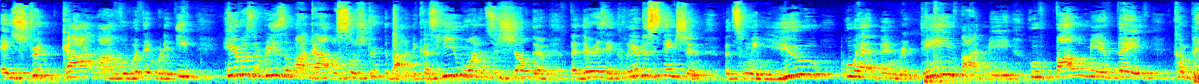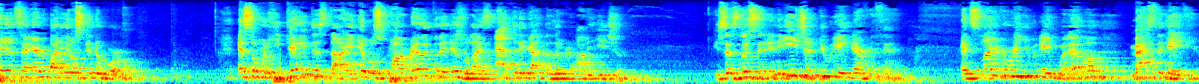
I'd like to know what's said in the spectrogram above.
a strict guideline for what they were to eat. Here was the reason why God was so strict about it, because he wanted to show them that there is a clear distinction between you who have been redeemed by me, who follow me in faith, compared to everybody else in the world. And so when he gave this diet, it was primarily for the Israelites after they got delivered out of Egypt. He says, listen, in Egypt, you ate everything. In slavery, you ate whatever master gave you.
